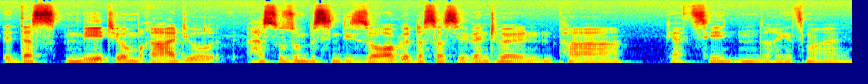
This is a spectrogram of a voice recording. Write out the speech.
das Medium Radio, hast du so ein bisschen die Sorge, dass das eventuell in ein paar Jahrzehnten, sag ich jetzt mal,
